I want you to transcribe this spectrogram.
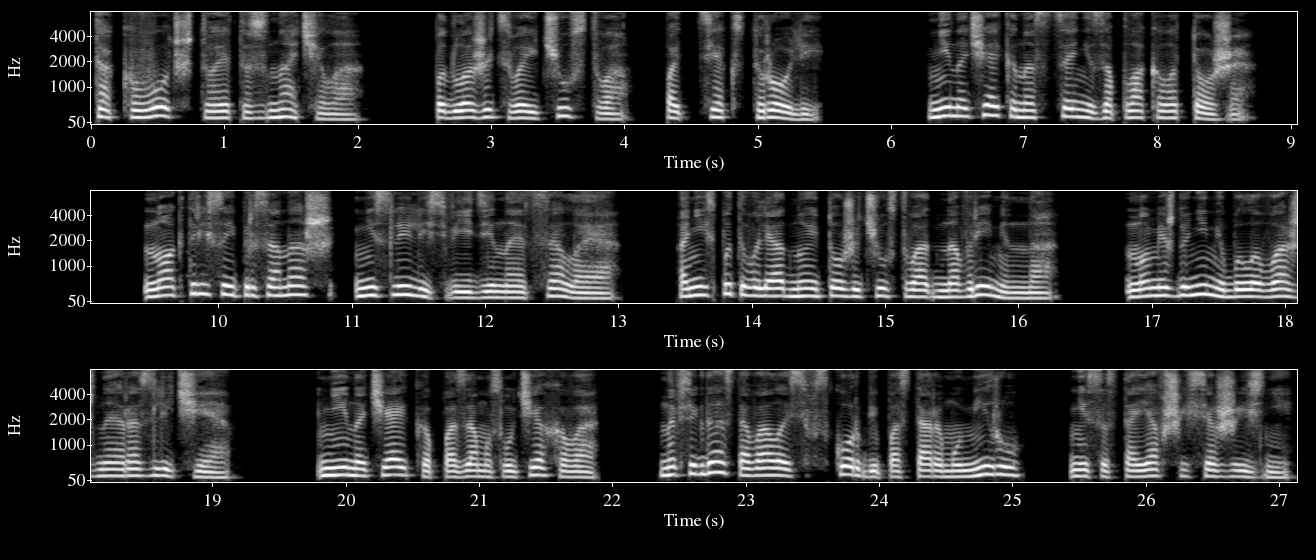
Так вот, что это значило — подложить свои чувства под текст роли. Нина Чайка на сцене заплакала тоже. Но актриса и персонаж не слились в единое целое. Они испытывали одно и то же чувство одновременно, но между ними было важное различие. Нина Чайка, по замыслу Чехова, навсегда оставалась в скорби по старому миру несостоявшейся жизни.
